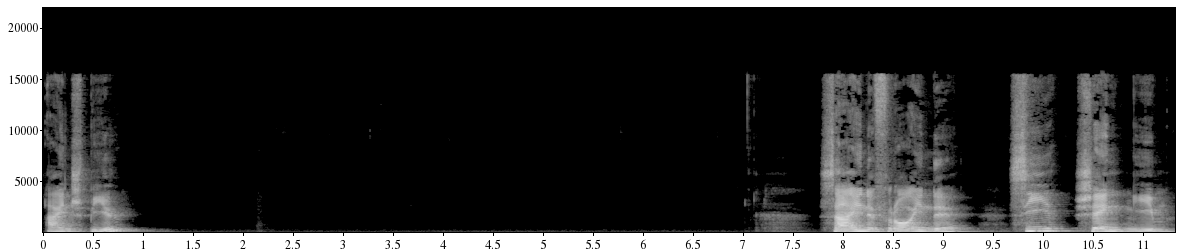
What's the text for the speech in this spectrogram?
ein Spiel? Seine Freunde, sie schenken ihm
